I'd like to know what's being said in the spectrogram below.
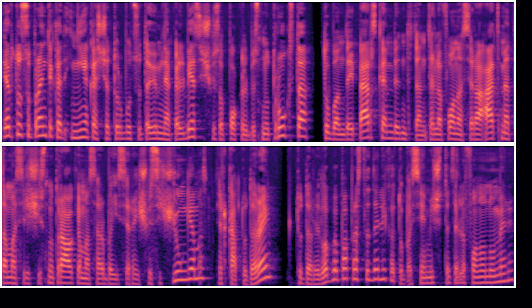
Ir tu supranti, kad niekas čia turbūt su tavim nekalbės, iš viso pokalbis nutrūksta, tu bandai perskambinti, ten telefonas yra atmetamas, ryšys nutraukiamas arba jis yra iš vis išjungiamas. Ir ką tu darai? Tu darai labai paprastą dalyką, tu pasiemi šitą telefono numerį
